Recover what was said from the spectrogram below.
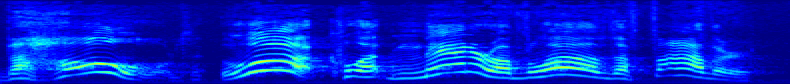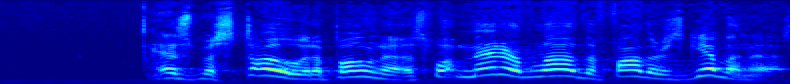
Behold, look what manner of love the Father has bestowed upon us, what manner of love the Father has given us,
